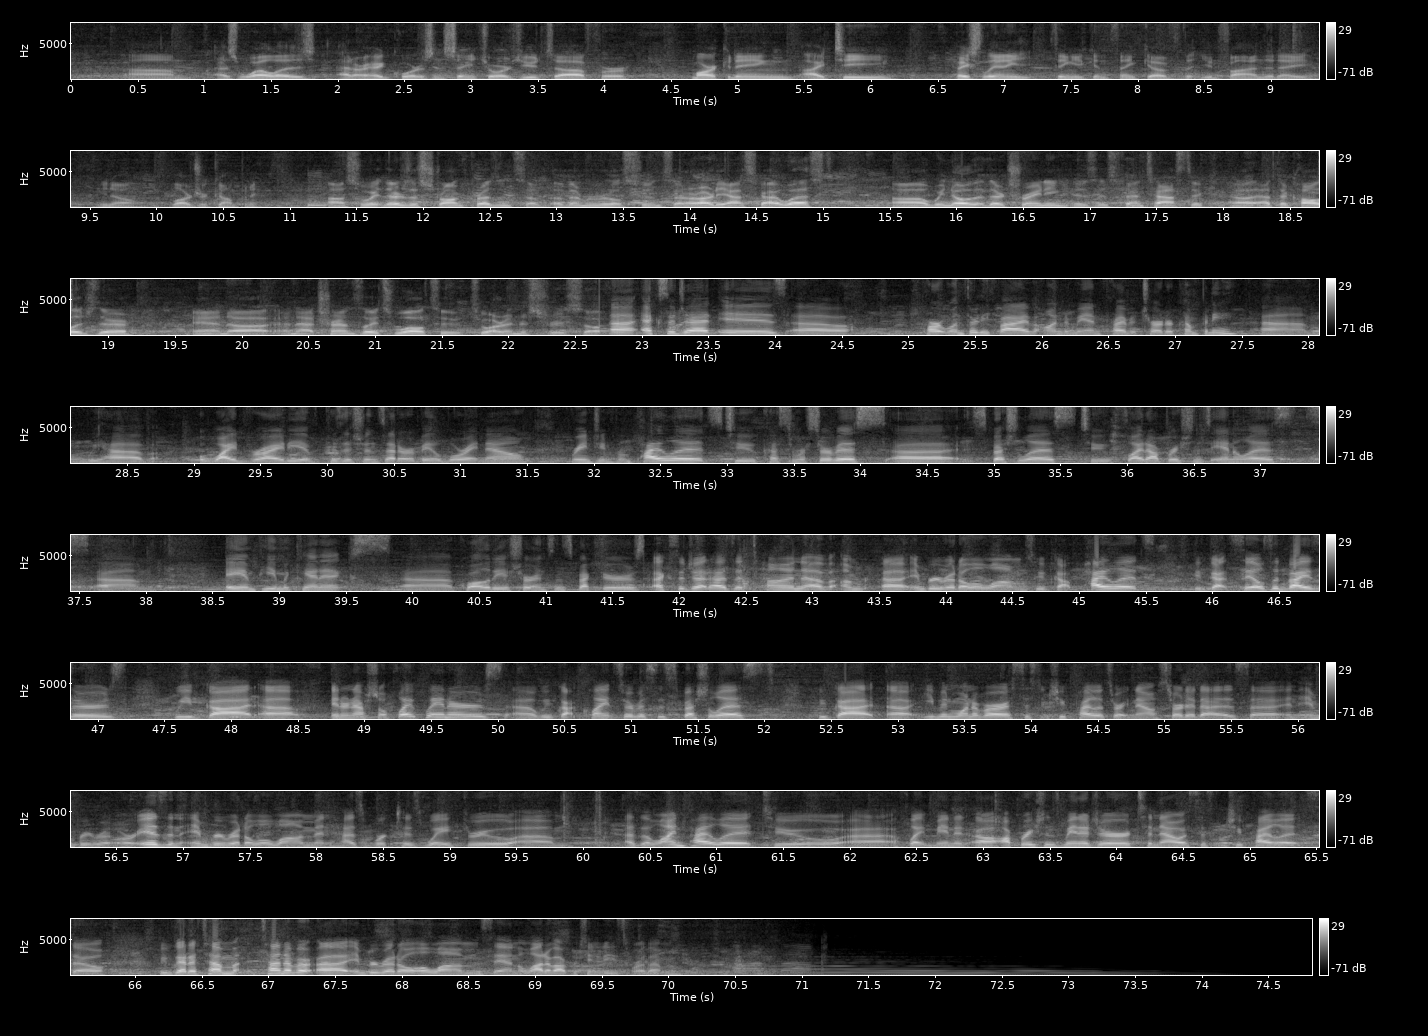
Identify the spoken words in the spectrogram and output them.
Um, as well as at our headquarters in St. George, Utah for marketing, IT, basically anything you can think of that you'd find in a you know larger company. Uh, so we, there's a strong presence of, of Embry-Riddle students that are already at SkyWest. Uh, we know that their training is, is fantastic uh, at the college there, and, uh, and that translates well to, to our industry. So. Uh, XOJET is a Part 135 on-demand private charter company. Um, we have a wide variety of positions that are available right now, ranging from pilots to customer service uh, specialists to flight operations analysts. Um, A&P mechanics, uh, quality assurance inspectors. XOJET has a ton of um, uh, Embry-Riddle alums. We've got pilots, we've got sales advisors, we've got uh, international flight planners, uh, we've got client services specialists, We've got uh, even one of our assistant chief pilots right now started as uh, an Embry or is an Embry Riddle alum and has worked his way through um, as a line pilot to uh, a flight uh, operations manager to now assistant chief pilot. So we've got a ton, ton of uh, Embry Riddle alums and a lot of opportunities for them.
